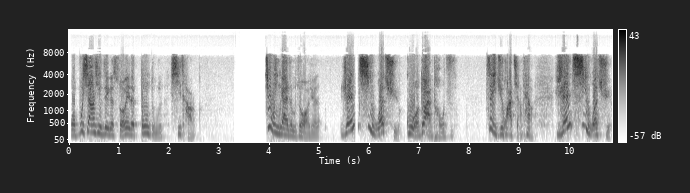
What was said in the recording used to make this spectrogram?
我不相信这个所谓的东堵西藏。就应该这么做，我觉得人弃我取，果断投资。这句话讲太好，人弃我取，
